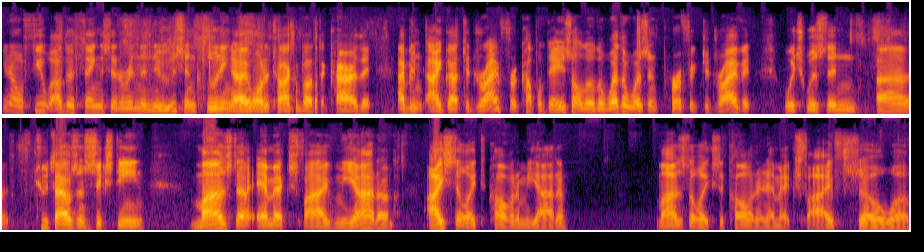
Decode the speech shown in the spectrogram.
you know a few other things that are in the news, including I want to talk about the car that I've been I got to drive for a couple days, although the weather wasn't perfect to drive it, which was the uh, 2016 Mazda MX-5 Miata. I still like to call it a Miata. Mazda likes to call it an MX-5. So uh,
